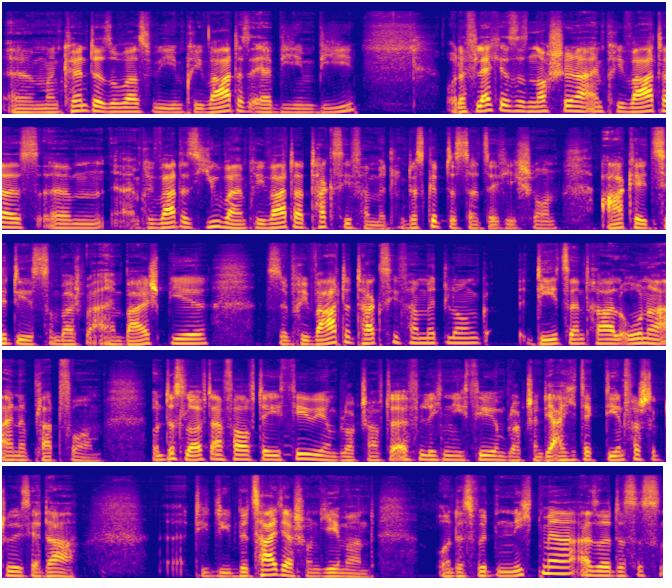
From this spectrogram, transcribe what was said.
Äh, man könnte sowas wie ein privates Airbnb oder vielleicht ist es noch schöner, ein privates, ähm, ein privates Uber, ein privater Taxivermittlung. Das gibt es tatsächlich schon. Arcade City ist zum Beispiel ein Beispiel. Das ist eine private Taxivermittlung, dezentral, ohne eine Plattform. Und das läuft einfach auf der Ethereum-Blockchain, auf der öffentlichen Ethereum-Blockchain. Die Architekt, die Infrastruktur ist ja da. Äh, die, die bezahlt ja schon jemand. Und es wird nicht mehr, also das ist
